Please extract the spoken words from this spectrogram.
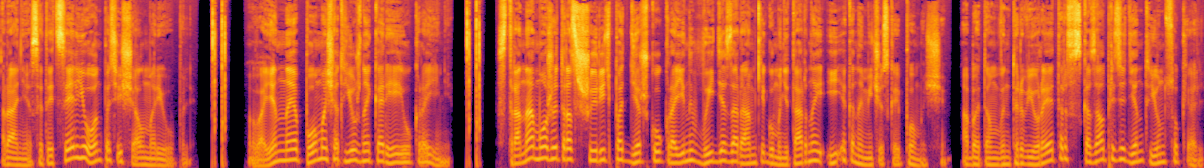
Ранее с этой целью он посещал Мариуполь. Военная помощь от Южной Кореи Украине. Страна может расширить поддержку Украины, выйдя за рамки гуманитарной и экономической помощи. Об этом в интервью Reuters сказал президент Юн Сук Эль.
